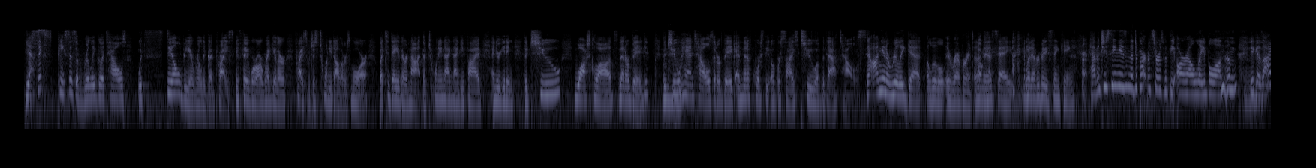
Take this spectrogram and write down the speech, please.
Yes. Six pieces of really good towels would still be a really good price if they were our regular price, which is $20 more. But today they're not. They're $29.95, and you're getting the two washcloths that are big, the mm -hmm. two mm-hmm. hand towels that are big, and then, of course, the oversized two of the bath towels. Now, I'm going to really get a little irreverent, and I'm okay. going to say what everybody's thinking. Right. Haven't you seen these in the department stores with the RL label on them? Mm -hmm. Because I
